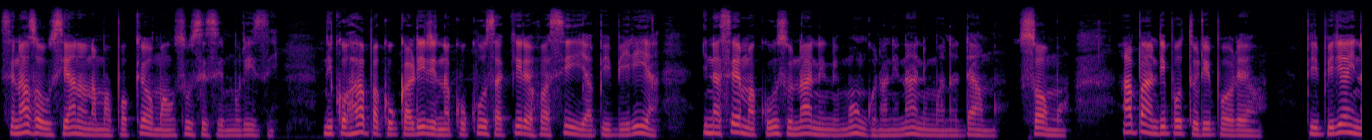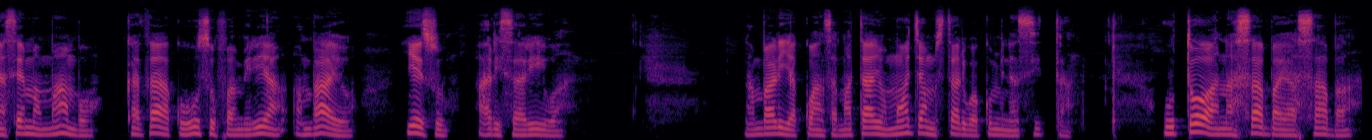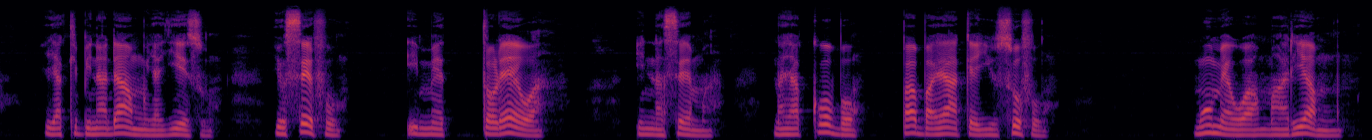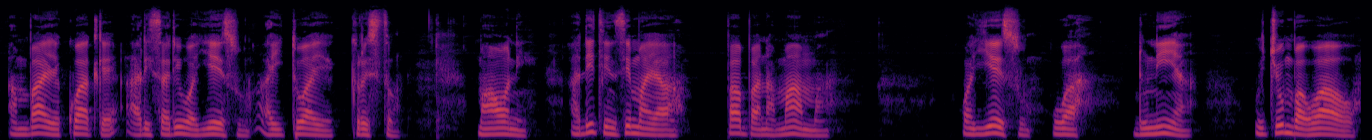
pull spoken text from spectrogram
zinazohusiana na mapokeo mahususi simulizi. Niko hapa kukariri na kukuza kile fasihi ya Biblia inasema kuhusu nani ni Mungu na ni nani mwanadamu. Somo. Hapa ndipo tulipo leo. Biblia inasema mambo kadhaa kuhusu familia ambayo Yesu alizaliwa. Nambari ya kwanza, Mathayo moja mstari wa kumi na sita. Hutoa nasaba ya saba ya kibinadamu ya Yesu. Yosefu imetolewa inasema na Yakobo baba yake Yusufu mume wa Mariamu ambaye kwake alizaliwa Yesu aitwaye Kristo. Maoni, hadithi nzima ya baba na mama wa Yesu wa dunia, uchumba wao.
